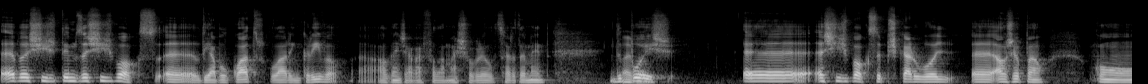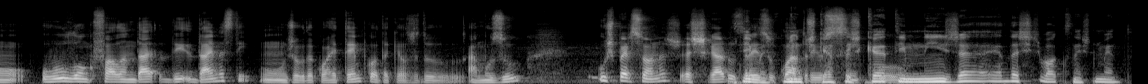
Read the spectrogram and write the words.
a X, temos a Xbox, o Diablo 4, claro, incrível. Alguém já vai falar mais sobre ele, certamente. Depois, a, a Xbox a pescar o olho ao Japão com o Long Fallen Dynasty, um jogo da Quiet Temple, ou daqueles do Amuzu. Os Personas a chegar, o Sim, 3, o 4 e o 5. que a Team Ninja é da Xbox neste momento.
